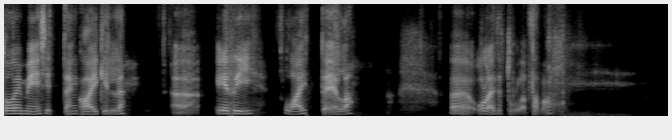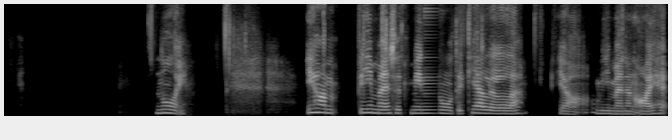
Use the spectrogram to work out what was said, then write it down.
toimii sitten kaikille eri laitteilla oletetulla tavalla. Noin. Ihan viimeiset minuutit jäljellä ja viimeinen aihe,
